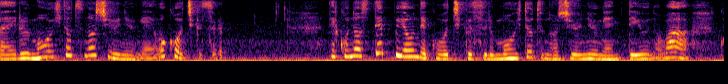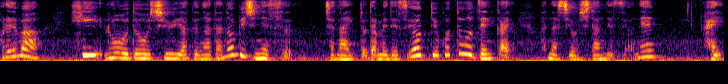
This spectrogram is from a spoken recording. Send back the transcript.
えるもう一つの収入源を構築する。でこのステップ4で構築するもう一つの収入源っていうのはこれは非労働集約型のビジネスじゃないとダメですよっていうことを前回話をしたんですよね。はい、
